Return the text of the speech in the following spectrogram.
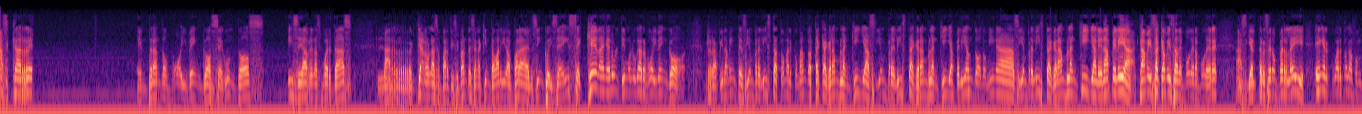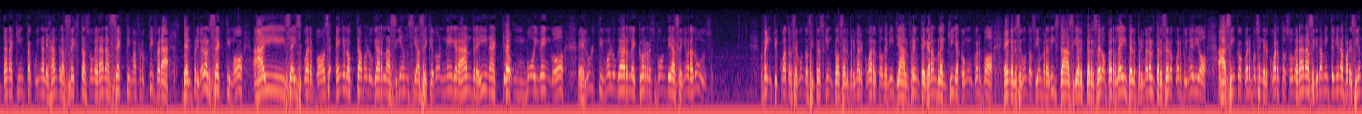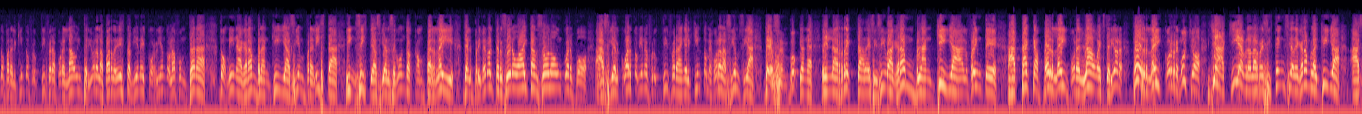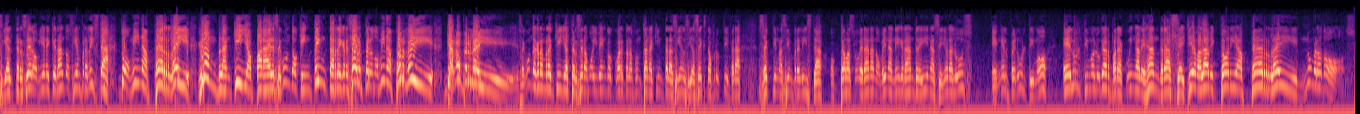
más carrera. Entrando voy, vengo, segundos. Y se abren las puertas. Largaron las participantes en la quinta válida para el 5 y 6. Se queda en el último lugar, voy, vengo. Rápidamente, siempre lista, toma el comando, ataca Gran Blanquilla, siempre lista, Gran Blanquilla peleando, domina, siempre lista, Gran Blanquilla le da pelea, cabeza a cabeza de poder a poder, hacia el tercero Perley, en el cuarto La Fontana, quinta Queen Alejandra, sexta Soberana, séptima Fructífera, del primero al séptimo hay seis cuerpos, en el octavo lugar La Ciencia se quedó negra Andreina, que un voy vengo, el último lugar le corresponde a Señora Luz. 24 segundos y 3 quintos el primer cuarto de milla al frente Gran Blanquilla con un cuerpo en el segundo siempre lista hacia el tercero Perley del primero al tercero cuerpo y medio a cinco cuerpos en el cuarto Soberana seguidamente viene apareciendo para el quinto Fructífera por el lado interior a la par de esta viene corriendo la Fontana domina Gran Blanquilla siempre lista insiste hacia el segundo con Perley del primero al tercero hay tan solo un cuerpo hacia el cuarto viene Fructífera en el quinto mejora la ciencia desembocan en la recta decisiva gran blanquilla al frente. Ataca Perley por el lado exterior. Perley corre mucho. Ya quiebra la resistencia de gran blanquilla. Hacia el tercero viene quedando siempre lista. Domina Perley. Gran blanquilla para el segundo que intenta regresar, pero domina Perley. Ganó Perley. Segunda gran blanquilla. Tercera voy vengo. Cuarta la Fontana. Quinta la ciencia. Sexta fructífera. Séptima siempre lista. Octava soberana. Novena negra Andreina. Señora Luz en el penúltimo. El último lugar para Queen Alejandra se lleva la victoria Perley número 2.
